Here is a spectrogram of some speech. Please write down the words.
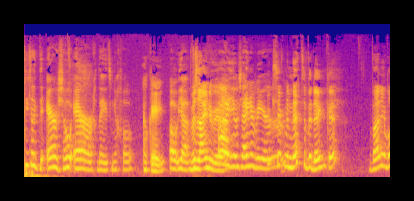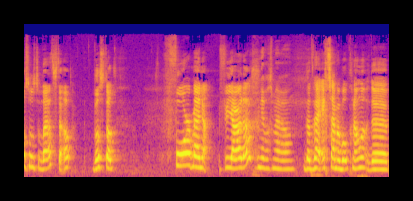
wist niet dat ik de R zo erg deed in ieder geval. Oké, Oh ja. we zijn er weer. Ah, we zijn er weer. Ik zit me net te bedenken. Wanneer was onze laatste af? Was dat voor mijn verjaardag? Ja, volgens mij wel. Dat wij echt samen hebben opgenomen. De,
